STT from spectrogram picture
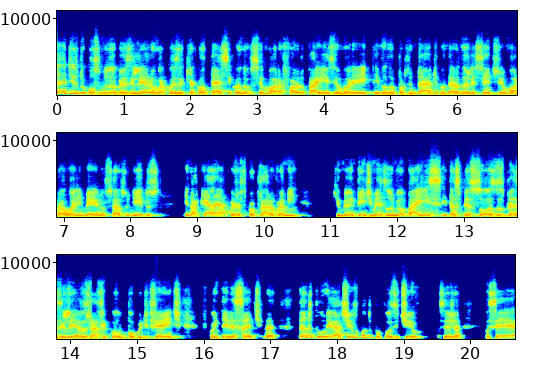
Antes do consumidor brasileiro, uma coisa que acontece quando você mora fora do país, eu morei, tive a oportunidade, quando era adolescente, de morar um ano e meio nos Estados Unidos, e naquela época já ficou claro para mim que o meu entendimento do meu país e das pessoas, dos brasileiros, já ficou um pouco diferente, ficou interessante, né? Tanto para o negativo quanto para o positivo. Ou seja, você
